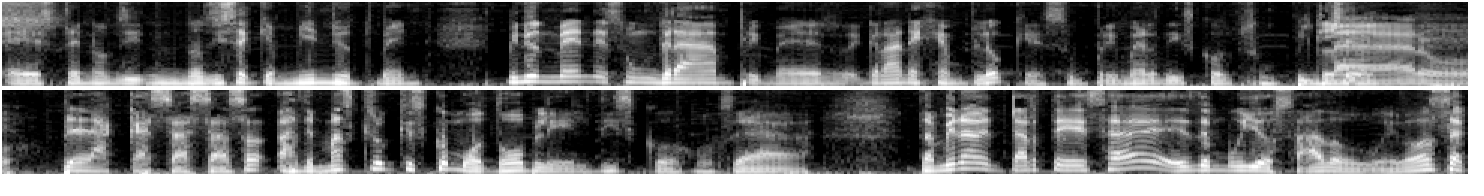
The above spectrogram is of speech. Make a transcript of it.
este nos, di- nos dice que Minutemen. Minutemen es un gran primer, gran ejemplo, que su primer disco es un pinche Claro. placazazazo. Además creo que es como doble el disco, o sea, también aventarte esa es de muy osado, güey. Vamos a,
